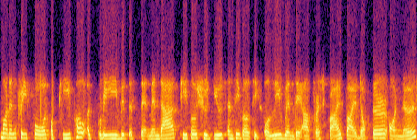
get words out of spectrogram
more than three-fourths of people agree with the statement that people should use antibiotics only when they are prescribed by a doctor or nurse.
